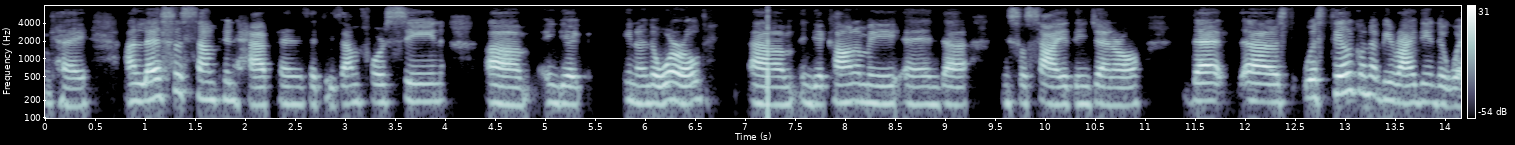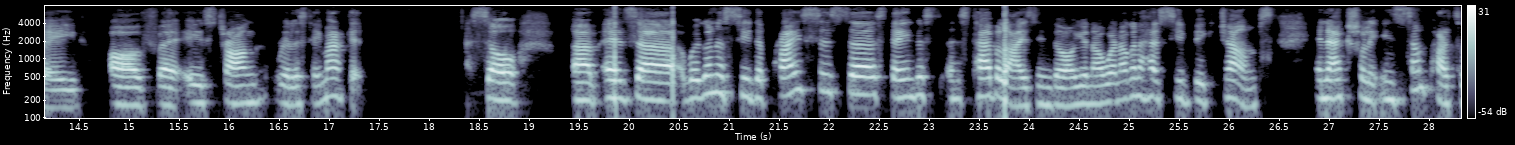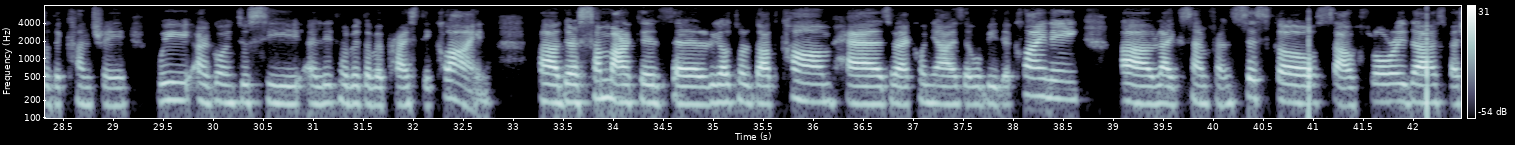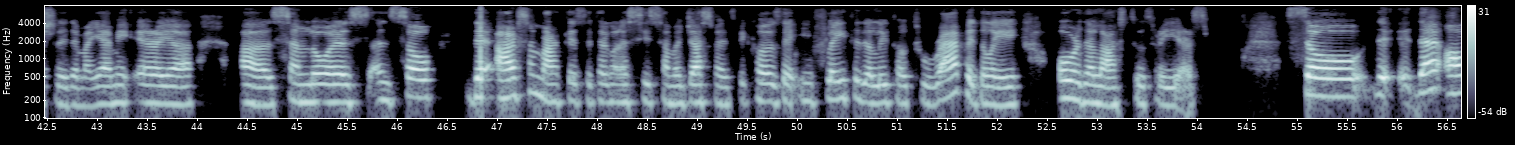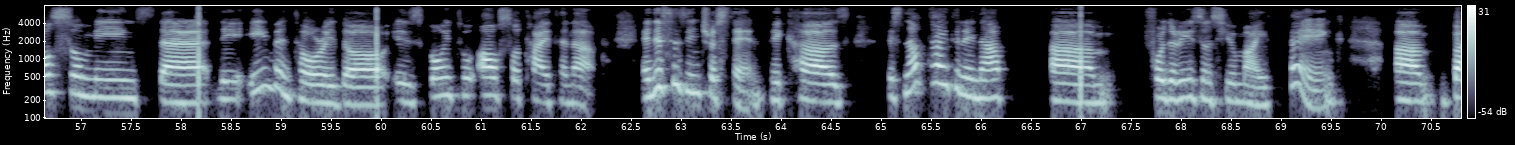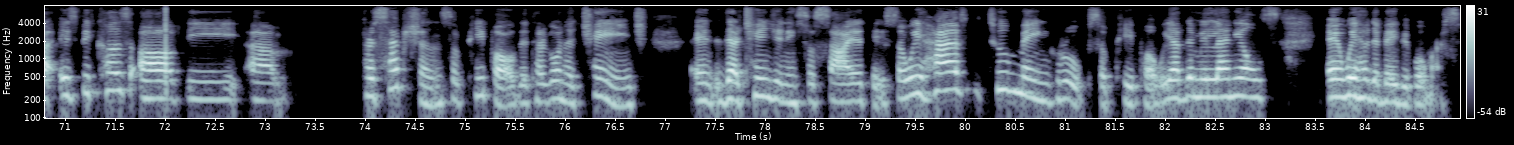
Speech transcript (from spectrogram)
okay? Unless something happens that is unforeseen um, in the you know in the world um, in the economy and uh, in society in general that uh, we're still going to be riding the wave of uh, a strong real estate market. So um, as uh, we're going to see the prices uh, staying uh, stabilizing though you know we're not going to have see big jumps. And actually in some parts of the country we are going to see a little bit of a price decline. Uh, there are some markets uh, realtor.com has recognized it will be declining uh, like san francisco south florida especially the miami area st louis. And so there are some markets that are going to see some adjustments because they inflated a little too rapidly over the last two, three years. So the, that also means that the inventory, though, is going to also tighten up. And this is interesting because it's not tightening up um, for the reasons you might think, um, but it's because of the um, perceptions of people that are going to change and they're changing in society. So we have two main groups of people. We have the millennials and we have the baby boomers.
